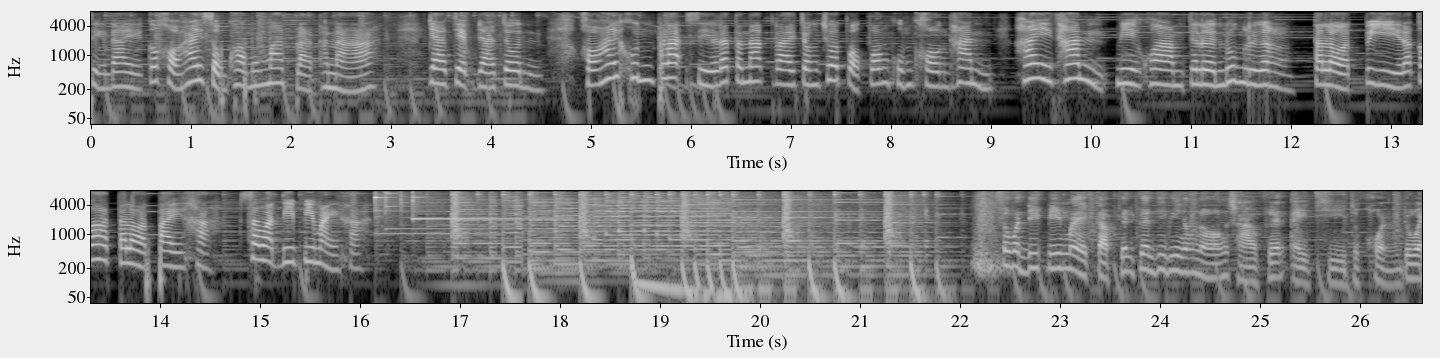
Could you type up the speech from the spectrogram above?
สิ่งใดก็ขอให้สมความมุ่งมั่นปรารถนา อย่าเจ็บอย่าจน ขอให้คุณพระศรีรัตนตรัยจงช่วยปกป้องคุ้มครองท่าน ให้ท่านมีความเจริญรุ่งเรือง ตลอดปีแล้วก็ตลอดไปค่ะ สวัสดีปีใหม่ค่ะ สวัสดีปีใหม่กับเพื่อนๆพี่น้องๆ ชาวเพื่อนไอทีทุกคนด้วย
